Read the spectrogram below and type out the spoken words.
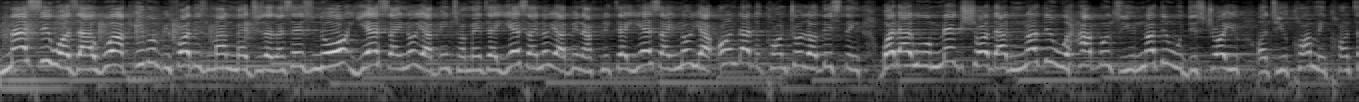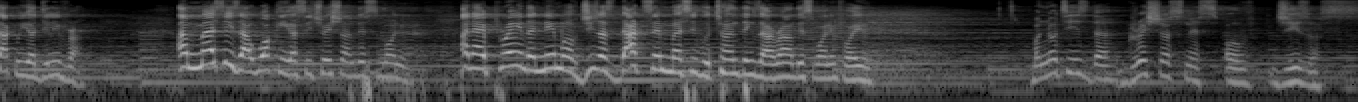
Mercy was at work even before this man met Jesus and says, No, yes, I know you have been tormented. Yes, I know you have been afflicted. Yes, I know you are under the control of this thing. But I will make sure that nothing will happen to you, nothing will destroy you until you come in contact with your deliverer. And mercy is at work in your situation this morning. And I pray in the name of Jesus that same mercy will turn things around this morning for you. But notice the graciousness of Jesus.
